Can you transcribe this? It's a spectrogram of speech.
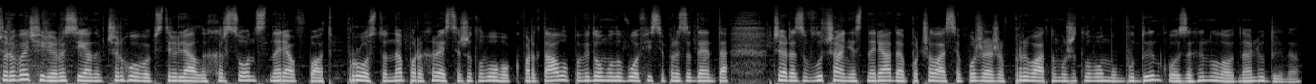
Вчора ввечері росіяни вчергово обстріляли Херсон. Снаряд впад просто на перехресті житлового кварталу. Повідомили в офісі президента. Через влучання снаряда почалася пожежа в приватному житловому будинку. Загинула одна людина.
